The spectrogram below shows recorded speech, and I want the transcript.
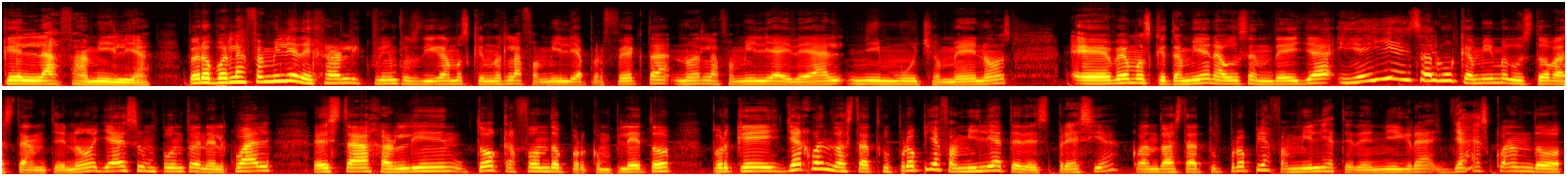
que la familia. Pero pues la familia de Harley Quinn, pues digamos que no es la familia perfecta, no es la familia ideal, ni mucho menos. Eh, vemos que también abusan de ella y ella es algo que a mí me gustó bastante, ¿no? Ya es un punto en el cual esta Harleen toca fondo por completo porque ya cuando hasta tu propia familia te desprecia, cuando hasta tu propia familia te denigra, ya es cuando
